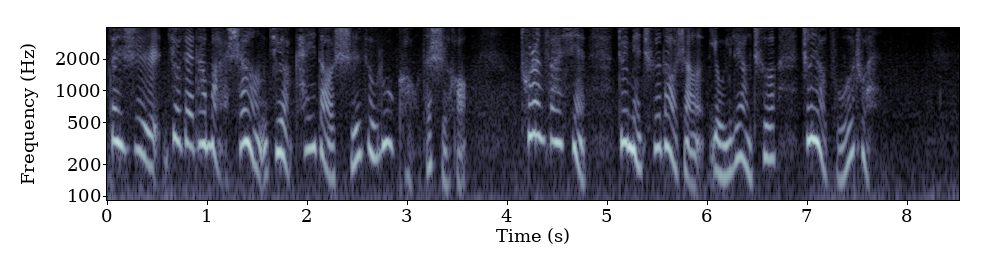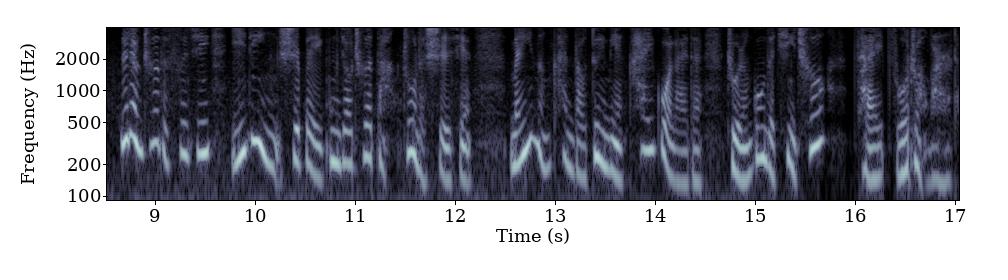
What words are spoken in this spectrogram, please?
但是就在他马上就要开到十字路口的时候，突然发现对面车道上有一辆车正要左转。那辆车的司机一定是被公交车挡住了视线，没能看到对面开过来的主人公的汽车，才左转弯的。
